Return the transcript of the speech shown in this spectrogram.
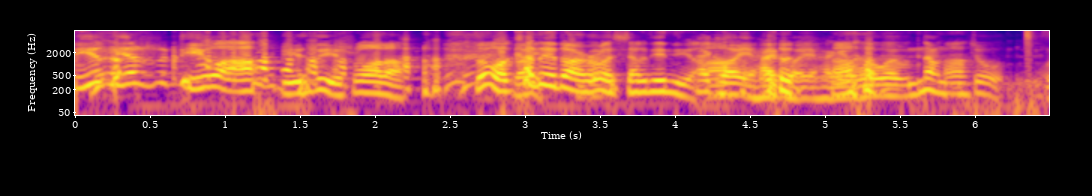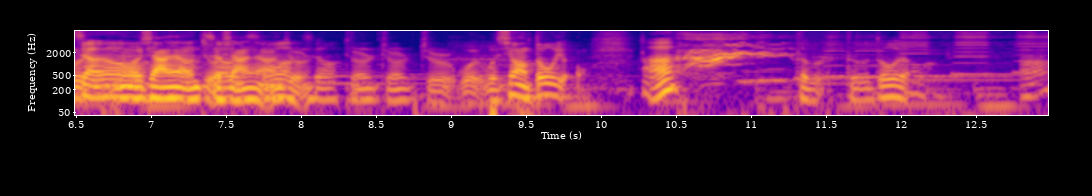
你别是提我啊，你自己说的。所以我看那段的时候，我想起你了。还可以，还可以，还可以。我我那就我想想我想想，行我想想，就是就是就是就是我我希望都有啊？怎么怎么都有啊？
